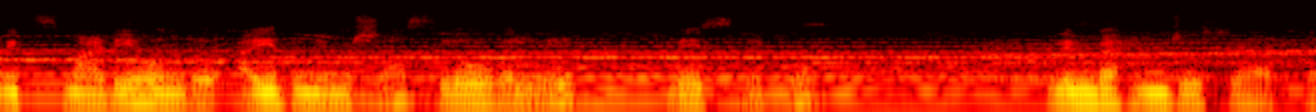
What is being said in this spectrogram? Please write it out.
ಮಿಕ್ಸ್ ಮಾಡಿ ಒಂದು ಐದು ನಿಮಿಷ ಸ್ಲೋವಲ್ಲಿ ಬೇಯಿಸಬೇಕು. ಲಿಂಬೆಹಣ್ಣು ಜ್ಯೂಸು ಹಾಕ್ತಾ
